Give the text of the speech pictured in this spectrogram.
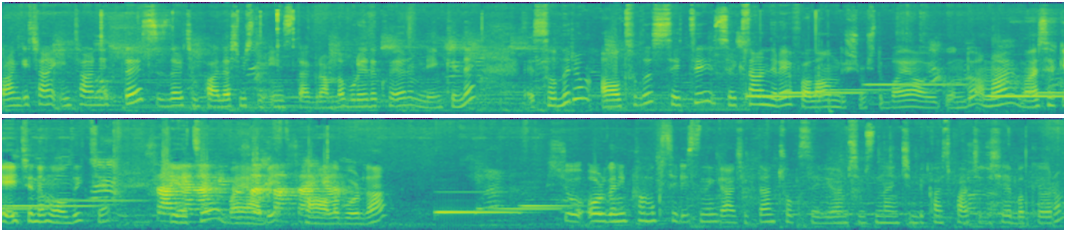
Ben geçen internette sizler için paylaşmıştım Instagram'da. Buraya da koyarım linkini. E, sanırım altılı seti 80 liraya falan düşmüştü. Bayağı uygundu ama maalesef ki H&M olduğu için fiyatı bayağı bir pahalı burada. Şu organik pamuk serisini gerçekten çok seviyorum. Şimdi sizin için birkaç parça bir şeye bakıyorum.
